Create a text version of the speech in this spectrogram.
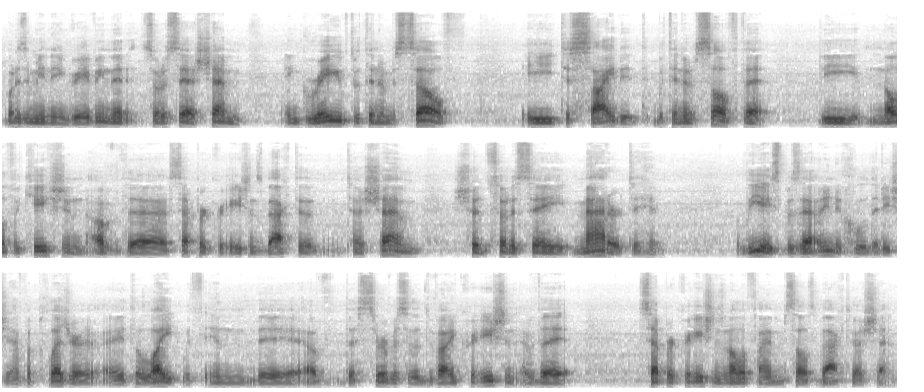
What does it mean, the engraving? That sort of say Hashem engraved within himself, he decided within himself that the nullification of the separate creations back to, to Hashem should, so to say, matter to him. That he should have a pleasure, a delight within the of the service of the divine creation of the separate creations nullifying themselves back to Hashem.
